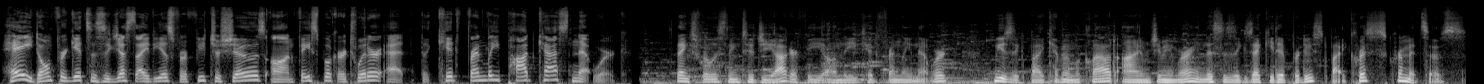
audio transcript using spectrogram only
Hey, don't forget to suggest ideas for future shows on Facebook or Twitter at the Kid Friendly Podcast Network. Thanks for listening to Geography on the Kid Friendly Network. Music by Kevin MacLeod. I'm Jimmy Murray, and this is executive produced by Chris Krimitsos.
